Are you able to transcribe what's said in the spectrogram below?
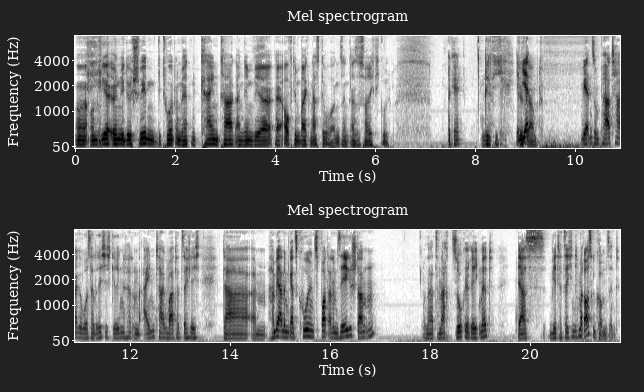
Äh, und wir irgendwie durch Schweden getourt und wir hatten keinen Tag, an dem wir äh, auf dem Bike nass geworden sind. Also es war richtig cool. Okay. Richtig ja, Glück wir, gehabt. Wir hatten so ein paar Tage, wo es halt richtig geregnet hat und einen Tag war tatsächlich, da ähm, haben wir an einem ganz coolen Spot an einem See gestanden und da hat es nachts so geregnet, dass wir tatsächlich nicht mehr rausgekommen sind.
